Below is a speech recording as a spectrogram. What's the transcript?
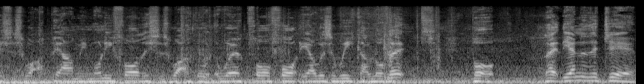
This is what I pay all my money for. This is what I go to work for. 40 hours a week. I love it. But like at the end of the day,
